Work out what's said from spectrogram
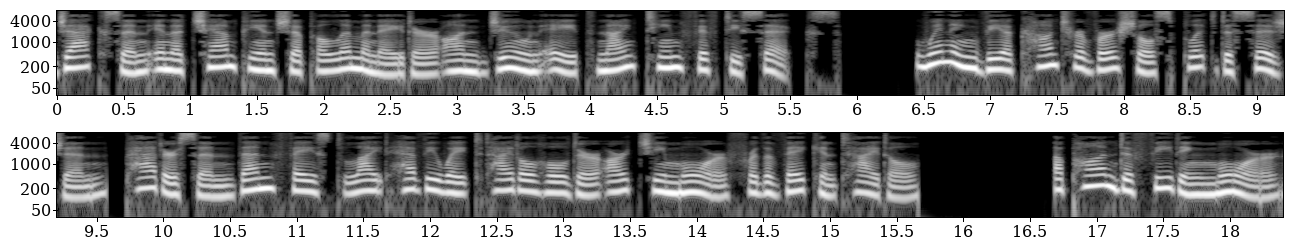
Jackson in a championship eliminator on June 8, 1956. Winning via controversial split decision, Patterson then faced light heavyweight titleholder Archie Moore for the vacant title. Upon defeating Moore,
